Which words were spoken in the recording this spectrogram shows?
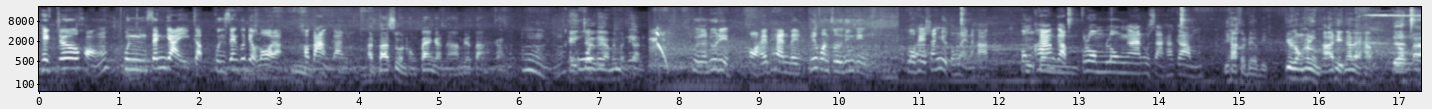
เท็กเจอร์ของคุณเส้นใหญ่กับคุณเส้นก๋วยเตี๋ยวหลอดอะเขาต่างกัน อัตราส่วนของแป้งกับน้ำจะต่างกันอืมเท็กเจอร์ก็จะไม่เหมือนกัน คุยแล้วดูดิ ขอให้แพนไปนี่คนซื้อจริงๆ โลเคชั่นอยู่ตรงไหนนะคะต รงข้ามกับกรมโรงงานอุตสาหกรรม ยากกว่าเดิมอีก อยู่ตรงถนนพระอาทิตย์นั่นแหละครับ เดินมา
